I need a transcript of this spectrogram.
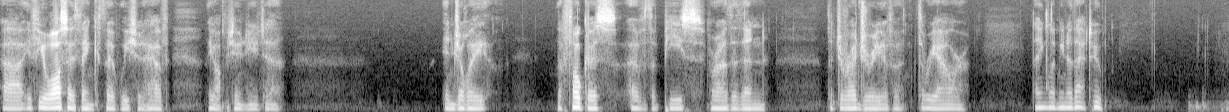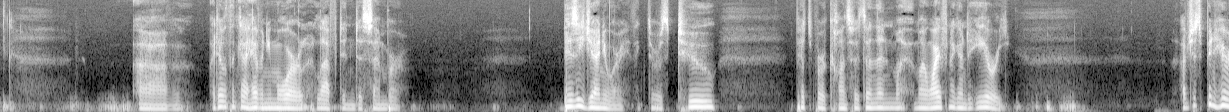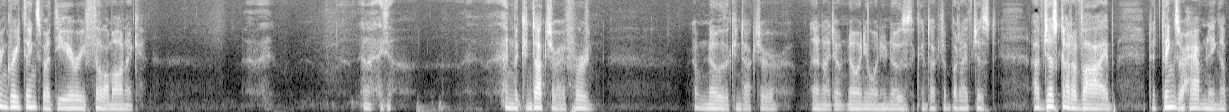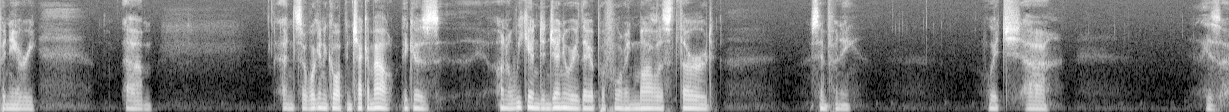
Uh, if you also think that we should have the opportunity to enjoy the focus of the piece rather than the drudgery of a three hour thing, let me know that too. Um, I don't think I have any more left in December. Busy January. I think there was two Pittsburgh concerts, and then my, my wife and I going to Erie. I've just been hearing great things about the Erie Philharmonic. And, the conductor, I've heard I don't know the conductor, and I don't know anyone who knows the conductor, but I've just I've just got a vibe that things are happening up in Erie. Um, and so we're going to go up and check them out because on a weekend in January they're performing Mahler's third symphony, which uh, is. A,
